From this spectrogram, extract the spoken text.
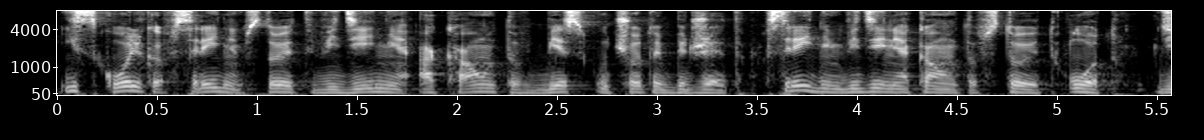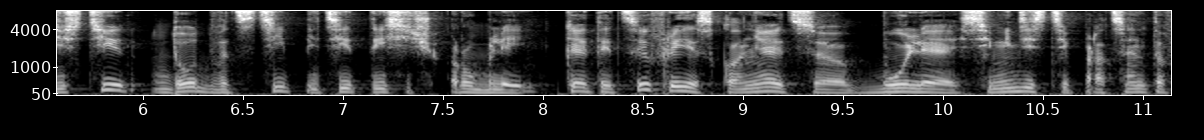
и сколько в среднем стоит введение аккаунтов без учета бюджета. В среднем введение аккаунтов стоит от 10 до 25 тысяч рублей. К этой цифре склоняются более 70%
